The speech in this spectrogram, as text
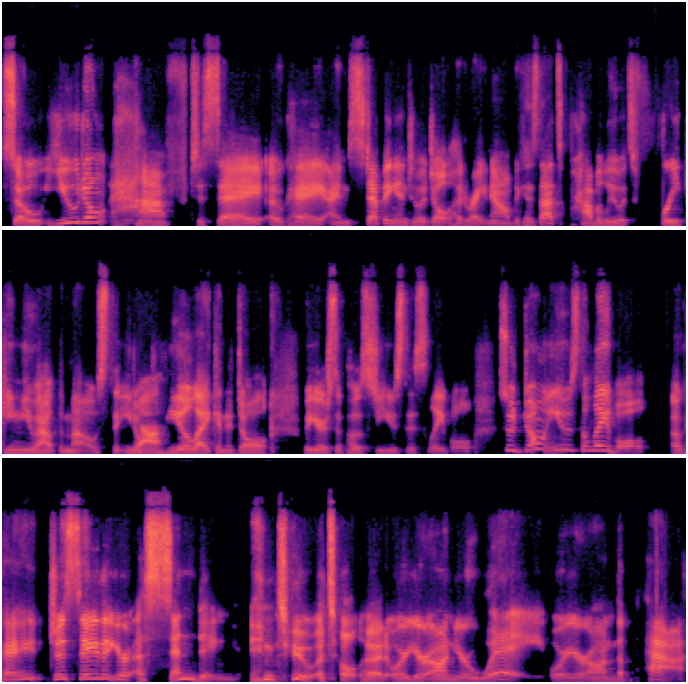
So you don't have to say, okay, I'm stepping into adulthood right now, because that's probably what's freaking you out the most that you don't yeah. feel like an adult, but you're supposed to use this label. So don't use the label. Okay. Just say that you're ascending into adulthood or you're on your way or you're on the path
